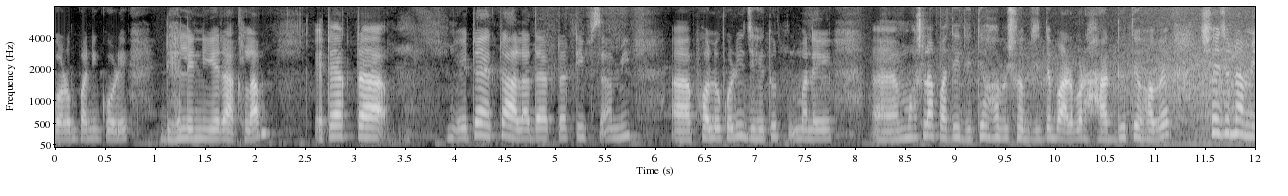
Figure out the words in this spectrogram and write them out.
গরম পানি করে ঢেলে নিয়ে রাখলাম। এটা একটা এটা একটা আলাদা একটা টিপস আমি ফলো করি। যেহেতু মানে মশলাপাতি দিতে হবে, সবজিতে বারবার হাত ধুতে হবে সেই জন্য আমি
